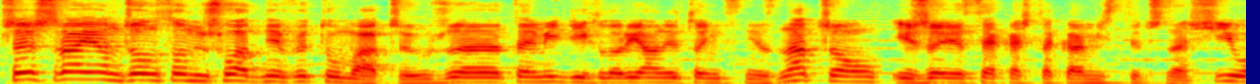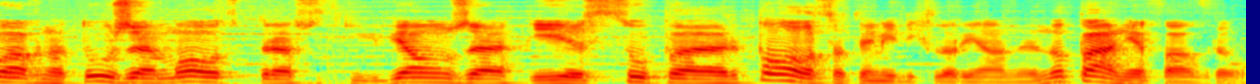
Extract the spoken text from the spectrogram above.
Przecież Ryan Johnson już ładnie wytłumaczył, że te midi-chloriany to nic nie znaczą i że jest jakaś taka mistyczna siła w naturze, moc, która wszystkich wiąże i jest super. Po co te midi-chloriany? No panie Favreau.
